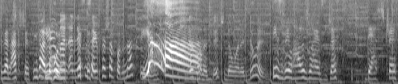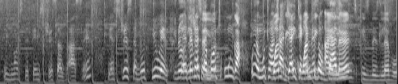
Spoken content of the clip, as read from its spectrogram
She's an actress, leave her Yeah, alone. man, unnecessary pressure for nothing. Yeah. She doesn't want to do it, she don't want to do it. these real housewives just their stress is not the same stress as us eh? we are stressed about fuel You know, we are stressed tell you. about unga huyo mtu One thing, one thing I learned is there's levels.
